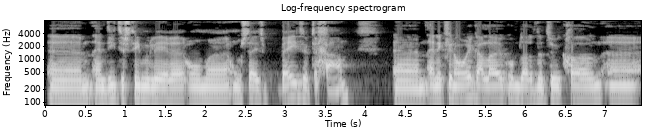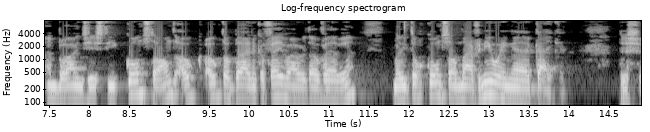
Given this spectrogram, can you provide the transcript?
Um, en die te stimuleren om, om steeds beter te gaan. Um, en ik vind horeca leuk omdat het natuurlijk gewoon uh, een branche is die constant, ook, ook dat bruine café waar we het over hebben, maar die toch constant naar vernieuwing uh, kijken. Dus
